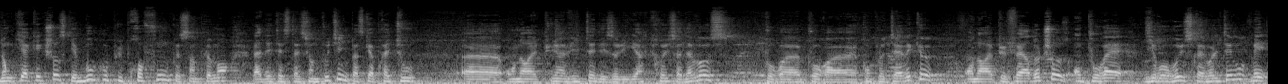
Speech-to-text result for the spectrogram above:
Donc il y a quelque chose qui est beaucoup plus profond que simplement la détestation de Poutine, parce qu'après tout, euh, on aurait pu inviter des oligarques russes à Davos pour, euh, euh, comploter avec eux. On aurait pu faire d'autres choses. On pourrait dire aux Russes révoltez-vous, mais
